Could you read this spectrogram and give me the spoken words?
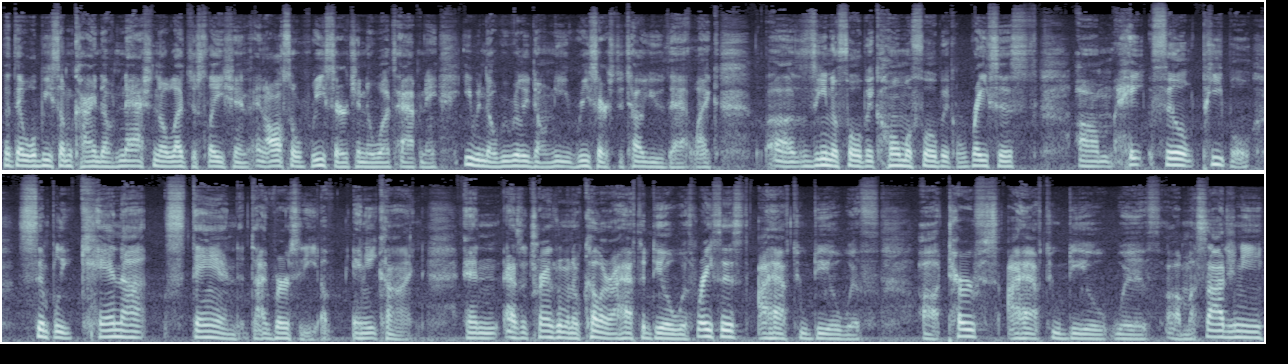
that there will be some kind of national legislation and also research into what's happening, even though we really don't need research to tell you that, like, uh, xenophobic, homophobic, racist, um, hate filled people simply cannot stand diversity of any kind. And as a trans woman of color, I have to deal with racist, I have to deal with uh, TERFs, I have to deal with uh, misogyny,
